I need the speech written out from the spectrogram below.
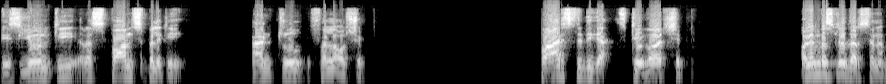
is unity, responsibility, and true fellowship. പാരിസ്ഥിതിക സ്റ്റിവേർഷിപ്പ് ഒളിമ്പസിന്റെ ദർശനം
